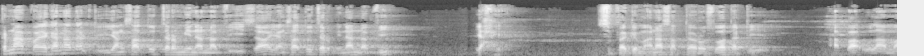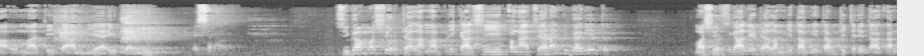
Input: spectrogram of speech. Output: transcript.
Kenapa ya? Karena tadi yang satu cerminan Nabi Isa, yang satu cerminan Nabi Yahya. Sebagaimana sabda Rasulullah tadi, apa ulama umati ke ambiyai bani Israel. Juga masyur dalam aplikasi pengajaran juga gitu. Masyur sekali dalam kitab-kitab diceritakan.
